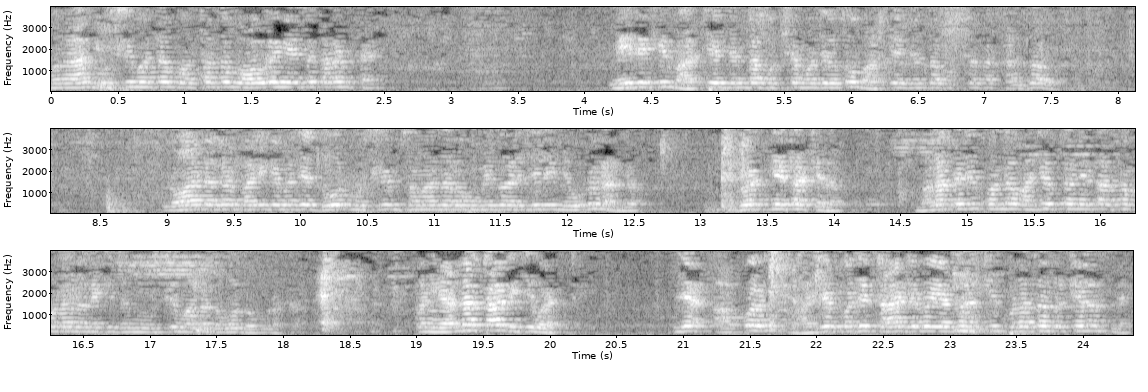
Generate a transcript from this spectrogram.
मग आज मुस्लिमांच्या मताचं वावडं यायचं कारण काय? मी देखील भारतीय जनता पक्षामध्ये होतो भारतीय जनता पक्षाचा खासदार होतो. लोहा नगरपालिकेमध्ये दोन मुस्लिम समाजाला उमेदवारी दिली निवडून आणलं गट नेता केला. मला कधी कोणता भाजपचा नेता असं म्हणाला नाही की तुम्ही मुस्लिमांना जवळ धरू नका. पण यांना का भीती वाटते? म्हणजे आपण भाजपमध्ये काय केलं याचा आणखी खुलासा तर केलाच नाही.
